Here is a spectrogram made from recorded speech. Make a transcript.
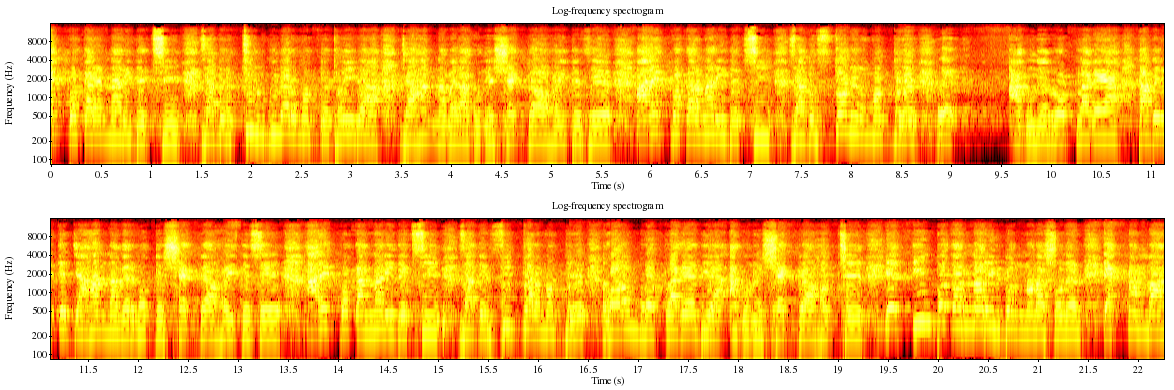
এক প্রকারের নারী দেখছি, যাদের চুলগুলার মধ্যে ধইরা জাহান্নামের আগুনে শেক দেওয়া হইতেছে। আরেক প্রকার নারী দেখছি, যাদের স্তনের মধ্যে আগুনের রড লাগায়া তাদেরকে জাহান নামের মধ্যে শেক দেওয়া হইতেছে। আরেক প্রকার নারী দেখছি, যাদের জিব্বার মধ্যে গরম রড লাগাইয়া দিয়া আগুনের শেক দেওয়া হচ্ছে। এই তিন প্রকার নারীর বর্ণনা শোনেন। এক নাম্বার,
